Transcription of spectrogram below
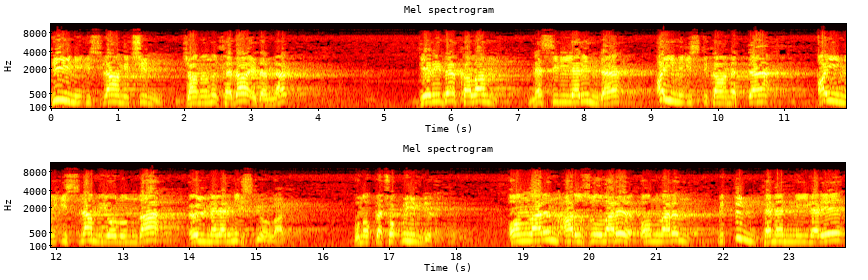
dini İslam için canını feda edenler geride kalan nesillerin de aynı istikamette, aynı İslam yolunda ölmelerini istiyorlar. Bu nokta çok mühimdir. Onların arzuları, onların bütün temennileri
